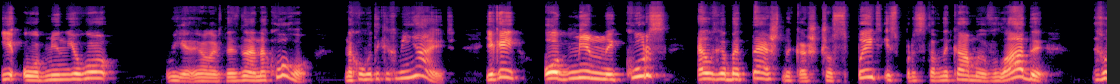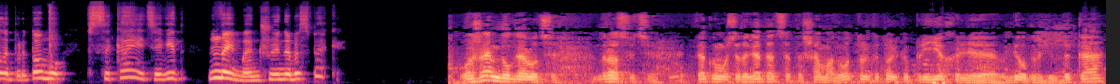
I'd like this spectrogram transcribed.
і обмін його. Я навіть не знаю на кого, на кого таких міняють. Який обмінний курс ЛГБТшника, що спить із представниками влади, але при тому всикається від найменшої небезпеки. Уважаемые белгородцы, здравствуйте. Как вы можете догадаться, это шаман. Вот только-только приехали в Белгороде в ДК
